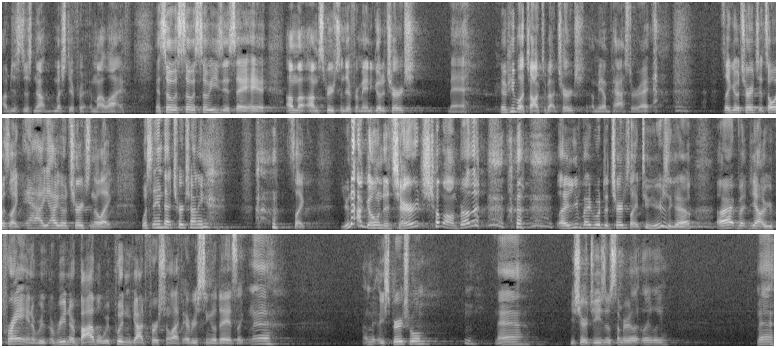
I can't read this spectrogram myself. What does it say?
I'm just, there's not much different in my life. And so it's so, it's so easy to say, hey, I'm, a, I'm spiritually different, man. You go to church? Nah. You know, people have talked about church. I mean, I'm a pastor, right? so I go to church. It's always like, yeah, yeah, I go to church. And they're like, what's the name of that church, honey? it's like, you're not going to church. Come on, brother. like you maybe went to church like two years ago. All right, but you know, you're praying or reading our Bible. We're putting God first in our life every single day. It's like, nah. I mean, are you spiritual? Hmm, nah. You share Jesus with somebody lately? Nah.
